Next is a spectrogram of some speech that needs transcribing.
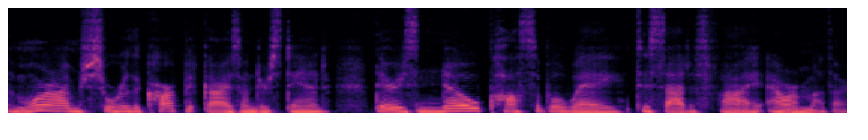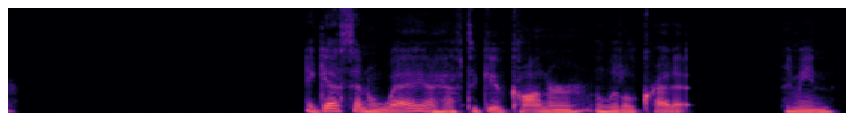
the more I'm sure the carpet guys understand there is no possible way to satisfy our mother. I guess in a way I have to give Connor a little credit. I mean,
